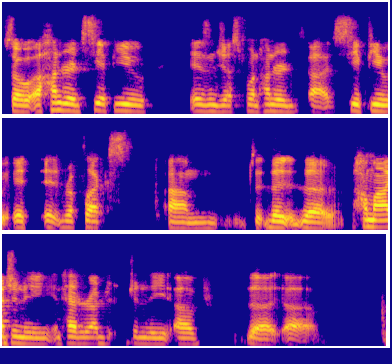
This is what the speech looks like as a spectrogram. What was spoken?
So 100 CFU isn't just 100 uh, CFU, it, it reflects um, the, the homogeneity and heterogeneity of the uh,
